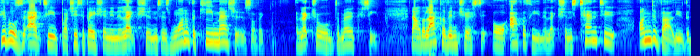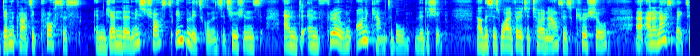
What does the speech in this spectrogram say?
People's active participation in elections is one of the key measures of electoral democracy. Now, the lack of interest or apathy in elections tend to undervalue the democratic process, engender mistrust in political institutions, and enthrone unaccountable leadership. Now, this is why voter turnout is crucial uh, and an aspect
